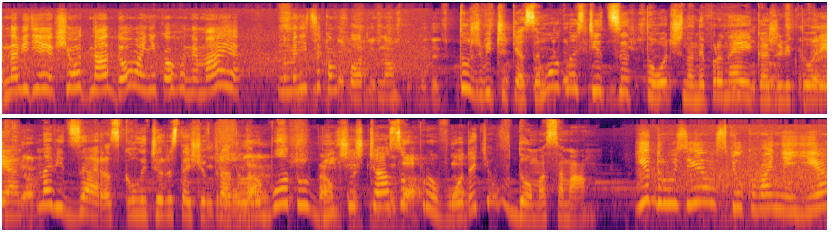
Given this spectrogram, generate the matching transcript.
навіть я, якщо одна вдома, нікого немає, ну мені це комфортно. Тож відчуття самотності це точно не про неї, каже Вікторія. Навіть зараз, коли через те, що втратила роботу, більшість часу проводить вдома сама. Є друзі, спілкування є,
